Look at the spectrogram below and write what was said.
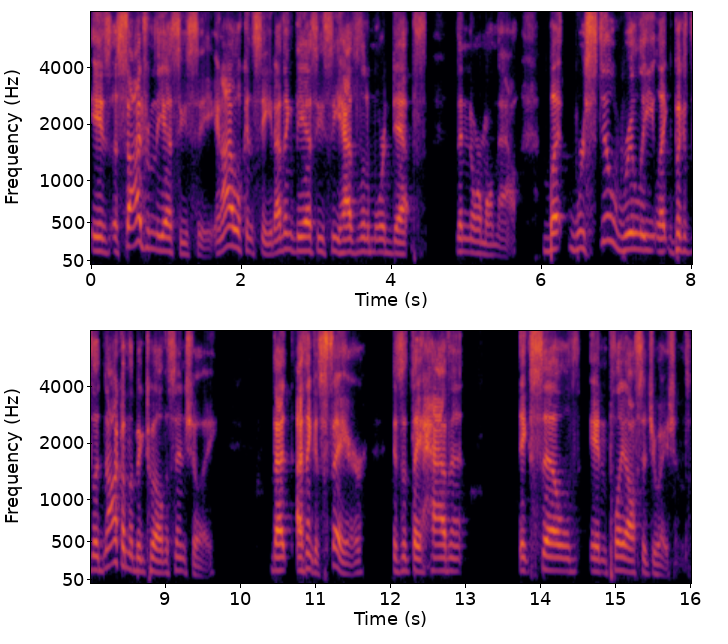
is aside from the SEC, and I will concede, I think the SEC has a little more depth than normal now. But we're still really like because the knock on the Big 12 essentially that I think is fair is that they haven't excelled in playoff situations.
